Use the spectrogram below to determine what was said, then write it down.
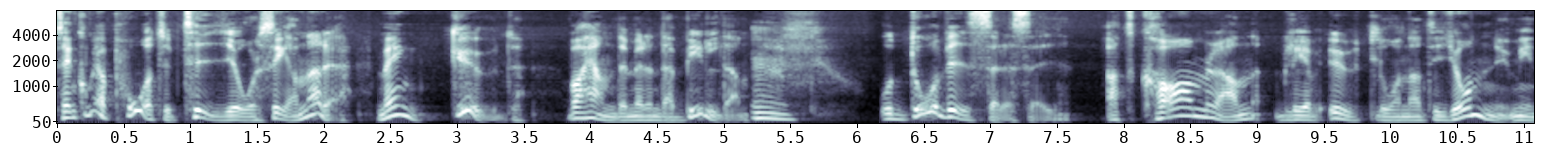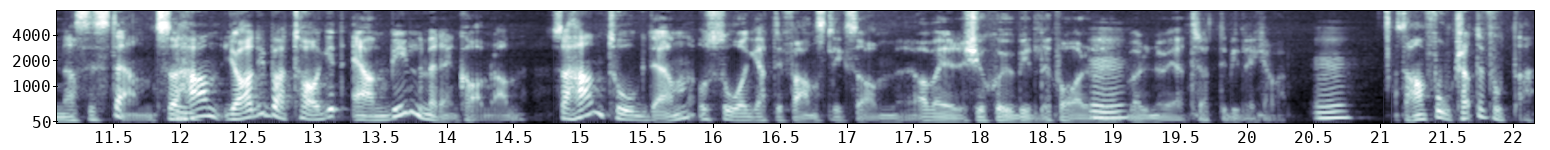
sen kom jag på typ tio år senare, men gud, vad hände med den där bilden? Och då visade det sig att kameran blev utlånad till Jonny, min assistent. Så han, jag hade ju bara tagit en bild med den kameran. Så han tog den och såg att det fanns liksom, ja, vad är det, 27 bilder kvar, eller vad det nu är, 30 bilder kanske. Så han fortsatte fota,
